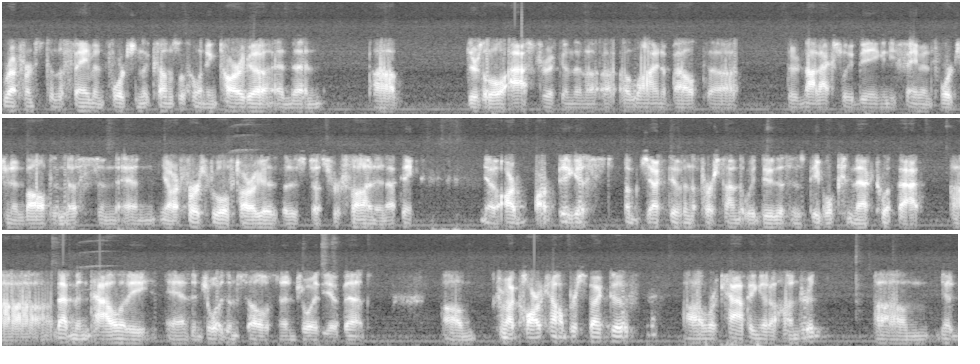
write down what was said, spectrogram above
reference to the fame and fortune that comes with winning Targa, and then uh, there's a little asterisk and then a, a line about uh, there not actually being any fame and fortune involved in this. And, and you know, our first rule of Targa is that it's just for fun. And I think you know our our biggest objective and the first time that we do this is people connect with that uh, that mentality and enjoy themselves and enjoy the event. Um, from a car count perspective, uh, we're capping at 100. Um, you know,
